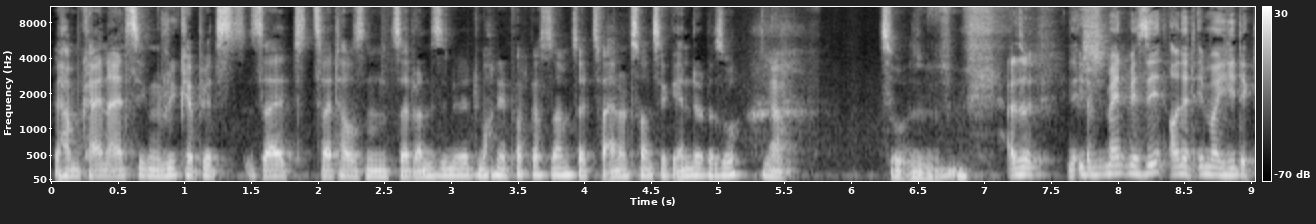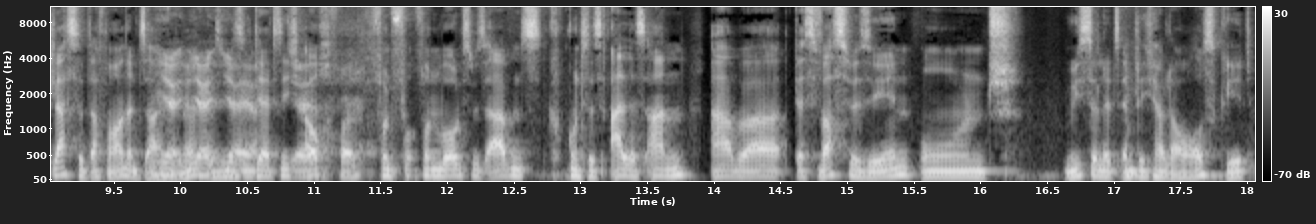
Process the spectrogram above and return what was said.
Wir haben keinen einzigen Recap jetzt seit 2000, seit wann sind wir, machen den Podcast zusammen? Seit 2021 Ende oder so? Ja. So, Also ich, ich meine, wir sehen auch nicht immer jede Klasse, darf man auch nicht sagen. Ja, ne? ja, also wir ja, sind ja. jetzt nicht auch von, von, morgens bis abends, gucken uns das alles an. Aber das, was wir sehen und wie es dann letztendlich halt auch ausgeht,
